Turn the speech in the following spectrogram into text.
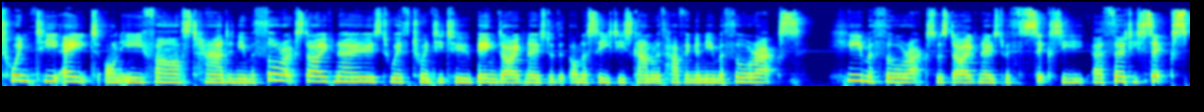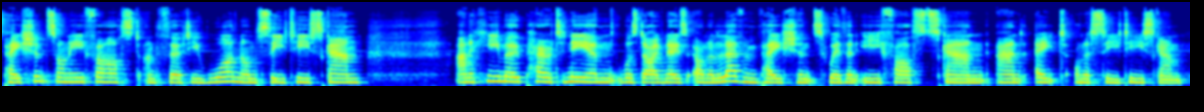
28 on EFAST had a pneumothorax diagnosed, with 22 being diagnosed with, on a CT scan with having a pneumothorax. Hemothorax was diagnosed with 60, uh, 36 patients on EFAST and 31 on CT scan. And a hemoperitoneum was diagnosed on 11 patients with an EFAST scan and 8 on a CT scan.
